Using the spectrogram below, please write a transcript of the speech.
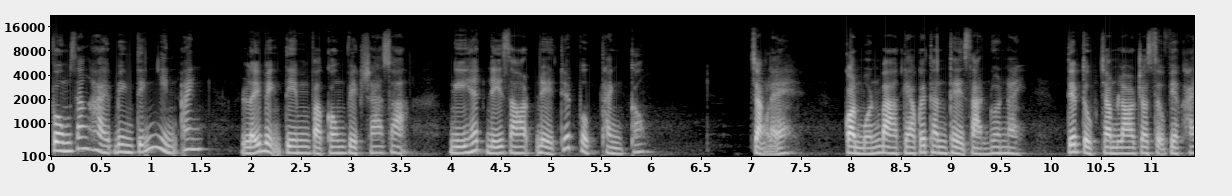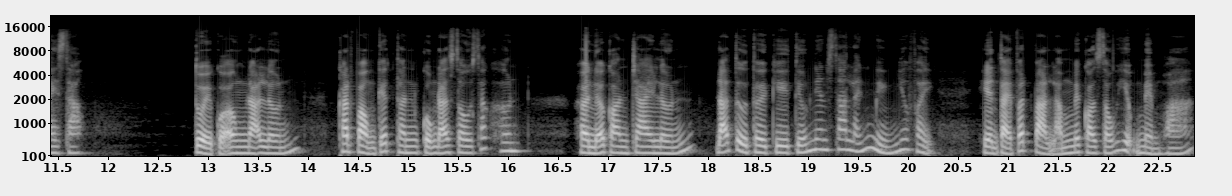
Vùng Giang Hải bình tĩnh nhìn anh, lấy bệnh tim và công việc ra dọa, nghĩ hết lý do để thuyết phục thành công. Chẳng lẽ còn muốn bà kéo cái thân thể giản luôn này, tiếp tục chăm lo cho sự việc hay sao? Tuổi của ông đã lớn, khát vọng kết thân cũng đã sâu sắc hơn. Hơn nữa con trai lớn đã từ thời kỳ thiếu niên xa lánh mình như vậy, hiện tại vất vả lắm mới có dấu hiệu mềm hóa.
